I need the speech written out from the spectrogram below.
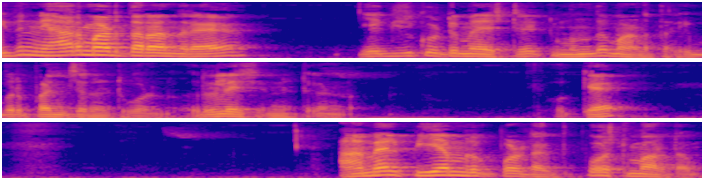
ಇದನ್ನ ಯಾರು ಮಾಡ್ತಾರೆ ಅಂದರೆ ಎಕ್ಸಿಕ್ಯೂಟಿವ್ ಮ್ಯಾಜಿಸ್ಟ್ರೇಟ್ ಮುಂದೆ ಮಾಡ್ತಾರೆ ಇಬ್ಬರು ಪಂಚನ ಇಟ್ಕೊಂಡು ರಿಲೇಷನ್ ಇಟ್ಕೊಂಡು. ಓಕೆ ಆಮೇಲೆ ಪಿ ಎಂ ರಿಪೋರ್ಟ್ ಆಗ್ತದೆ ಪೋಸ್ಟ್ ಮಾರ್ಟಮ್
